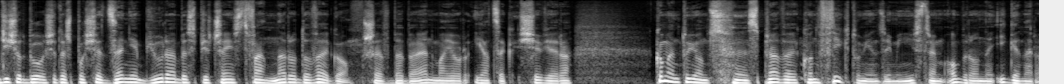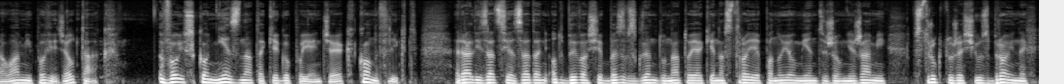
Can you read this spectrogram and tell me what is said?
Dziś odbyło się też posiedzenie Biura Bezpieczeństwa Narodowego. Szef BBN major Jacek Siewiera komentując e, sprawę konfliktu między ministrem obrony i generałami powiedział tak. Wojsko nie zna takiego pojęcia jak konflikt. Realizacja zadań odbywa się bez względu na to, jakie nastroje panują między żołnierzami w strukturze sił zbrojnych.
